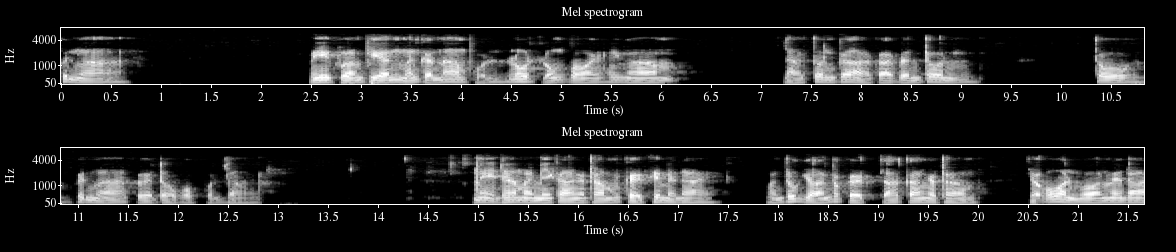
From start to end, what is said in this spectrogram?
ขึ้นมา มีความเพียรเหมือนกับน้ำฝนลดลงปล่อยให้งามจากต้นกล้ากลายเป็นต้น โตขึ้นมาเกิดดอกออกผลได้ไม่ถ้าไม่มีการกระทำเกิดขึ้นไม่ได้ มันทุกอย่างต้องเกิดจากการกระทำจะอ้อนวอนไม่ได้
